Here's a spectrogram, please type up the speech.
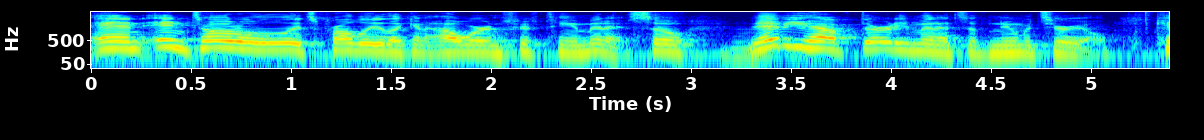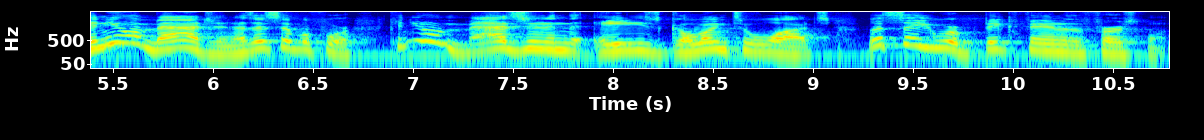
and in total, it's probably like an hour and 15 minutes. So mm-hmm. maybe you have 30 minutes of new material. Can you imagine, as I said before, can you imagine in the 80s going to watch, let's say you were a big fan of the first one,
